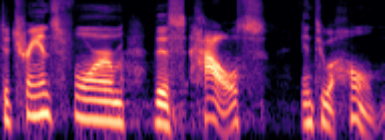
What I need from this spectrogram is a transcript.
to transform this house into a home.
